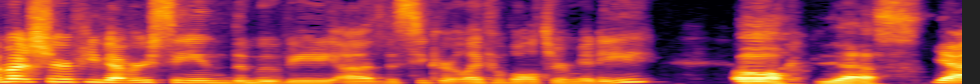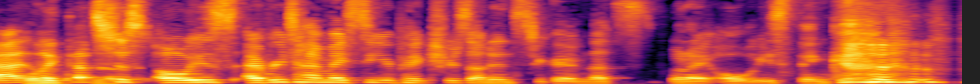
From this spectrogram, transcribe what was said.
I'm not sure if you've ever seen the movie uh, The Secret Life of Walter Mitty. Oh yes. Yeah, what like that's just always every time I see your pictures on Instagram, that's what I always think of.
